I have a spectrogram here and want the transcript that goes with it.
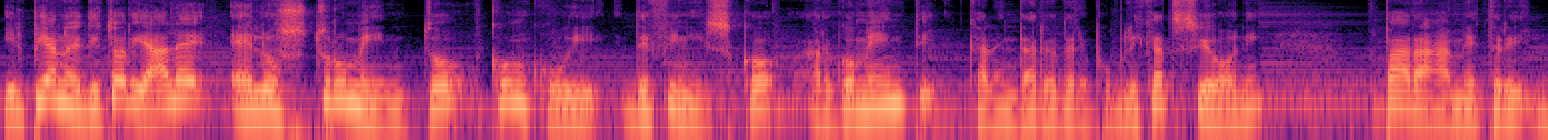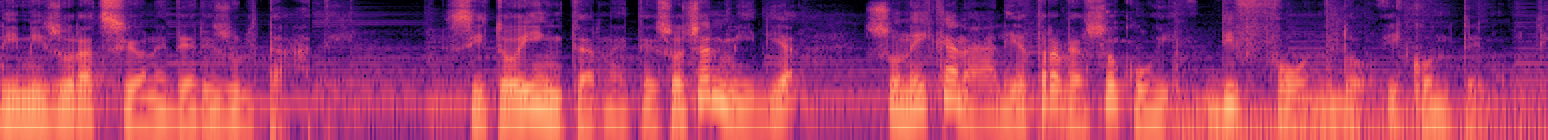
Il piano editoriale è lo strumento con cui definisco argomenti, calendario delle pubblicazioni, parametri di misurazione dei risultati. Sito internet e social media sono i canali attraverso cui diffondo i contenuti.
